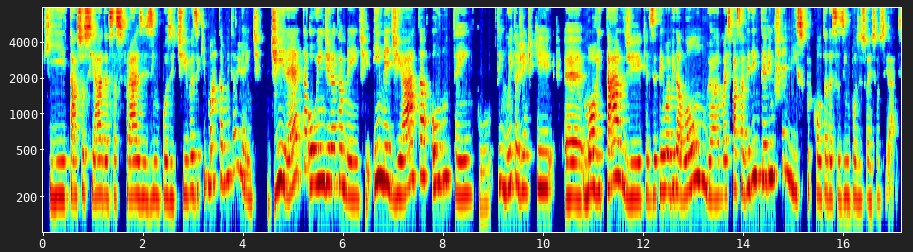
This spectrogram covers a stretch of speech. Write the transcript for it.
que está associada a essas frases impositivas e que mata muita gente, direta ou indiretamente, imediata ou no tempo. Tem muita gente que é, morre tarde, quer dizer, tem uma vida longa, mas passa a vida inteira infeliz por conta dessas imposições sociais.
